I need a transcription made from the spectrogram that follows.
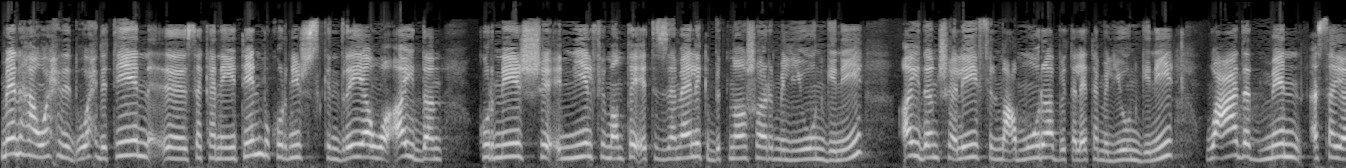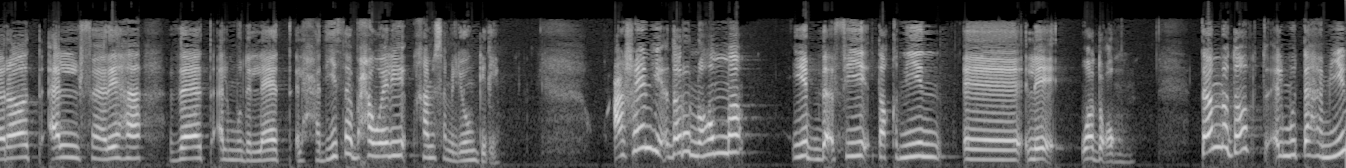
منها وحدة وحدتين آه، سكنيتين بكورنيش اسكندرية وأيضا كورنيش النيل في منطقة الزمالك ب 12 مليون جنيه. أيضا شاليه في المعمورة ب 3 مليون جنيه وعدد من السيارات الفارهة ذات الموديلات الحديثة بحوالي 5 مليون جنيه. عشان يقدروا إن هم يبدأ في تقنين آه لوضعهم. تم ضبط المتهمين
